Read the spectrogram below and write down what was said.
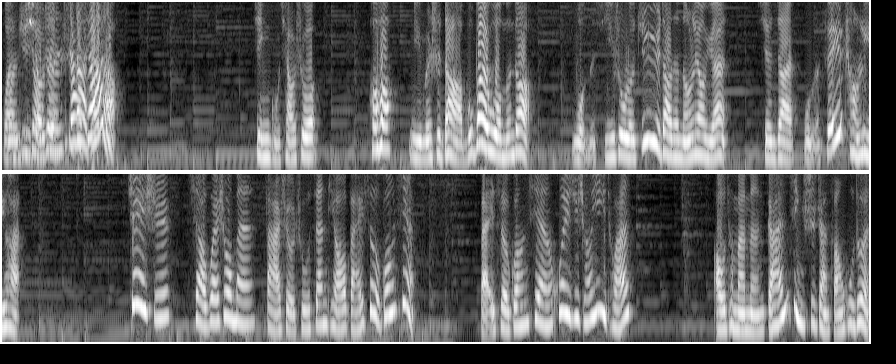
玩具小镇是大家的。金古桥说：“哈哈，你们是打不败我们的。我们吸收了巨大的能量源，现在我们非常厉害。”这时。小怪兽们发射出三条白色光线，白色光线汇聚成一团。奥特曼们赶紧施展防护盾。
